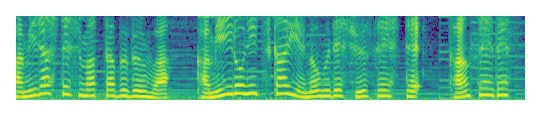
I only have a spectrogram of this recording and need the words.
はみ出してしまった部分は紙色に近い絵の具で修正して完成です。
